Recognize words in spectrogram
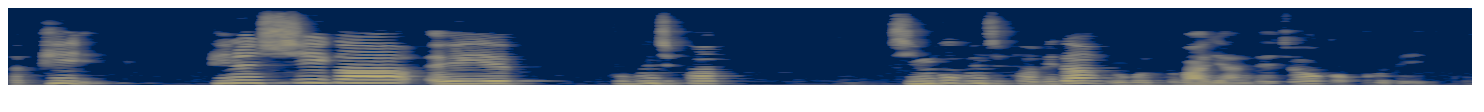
자, B, B는 C가 A의 부분 집합, 진 부분 집합이다. 이것도 말이 안 되죠. 거꾸로 돼 있고.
